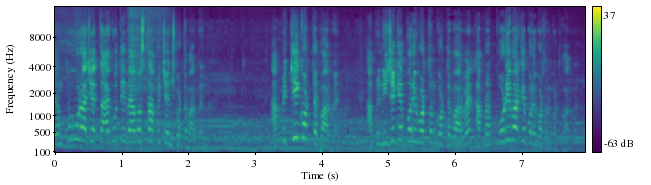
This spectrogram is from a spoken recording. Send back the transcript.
এবং পুরো যে তাগুতি ব্যবস্থা আপনি চেঞ্জ করতে পারবেন না। আপনি কি করতে পারবেন? আপনি নিজেকে পরিবর্তন করতে পারবেন, আপনার পরিবারকে পরিবর্তন করতে পারবেন।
